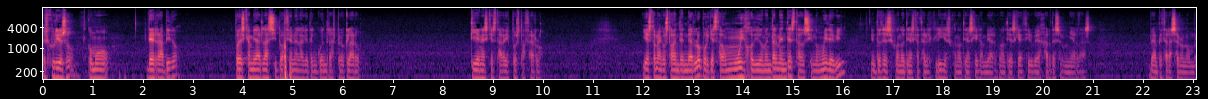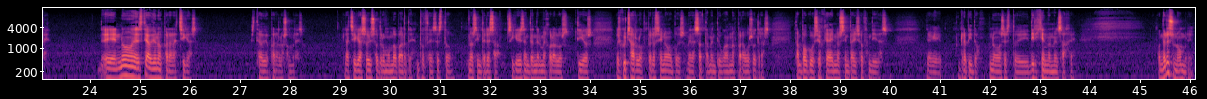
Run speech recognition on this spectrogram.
Es curioso cómo de rápido puedes cambiar la situación en la que te encuentras, pero claro, tienes que estar dispuesto a hacerlo. Y esto me ha costado entenderlo porque he estado muy jodido mentalmente, he estado siendo muy débil. Y entonces cuando tienes que hacer el clic es cuando tienes que cambiar, cuando tienes que decir voy a dejar de ser un mierdas. Voy a empezar a ser un hombre. Eh, no, este audio no es para las chicas. Este audio es para los hombres. Las chicas sois otro mundo aparte, entonces esto nos interesa. Si queréis entender mejor a los tíos, escucharlo, pero si no, pues me da exactamente igual, no es para vosotras. Tampoco si os quedáis no os sintáis ofendidas, ya que, repito, no os estoy dirigiendo el mensaje. Cuando eres un hombre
